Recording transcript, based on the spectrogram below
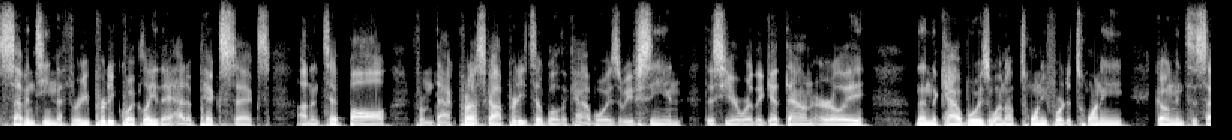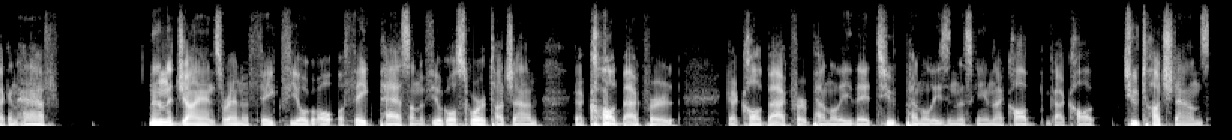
17 to 3 pretty quickly. They had a pick six on a tip ball from Dak Prescott, pretty typical of the Cowboys we've seen this year where they get down early. Then the Cowboys went up 24 to 20 going into second half. Then the Giants ran a fake field goal, a fake pass on the field goal, scored a touchdown, got called back for got called back for a penalty. They had two penalties in this game that called got called two touchdowns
